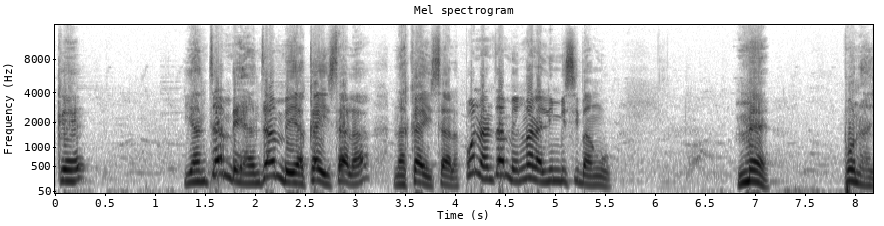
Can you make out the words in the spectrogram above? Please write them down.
ke ya nzambe ya nzambe ya kaisala na kaisala mpo na nzambe ngai nalimbisi bango mais mpo na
